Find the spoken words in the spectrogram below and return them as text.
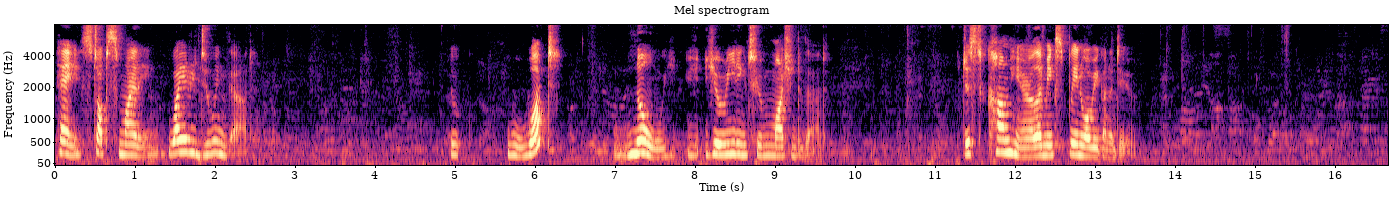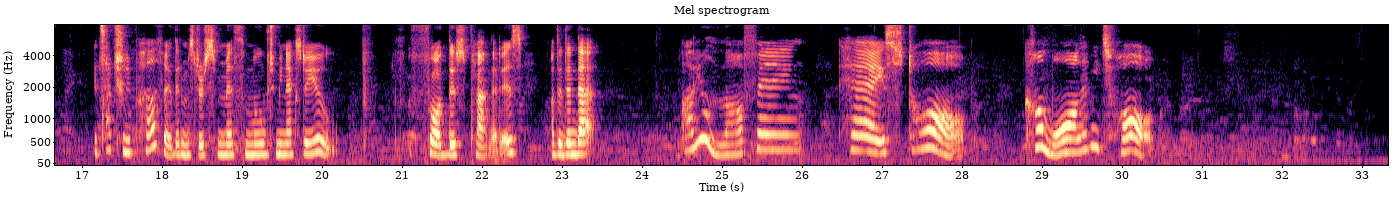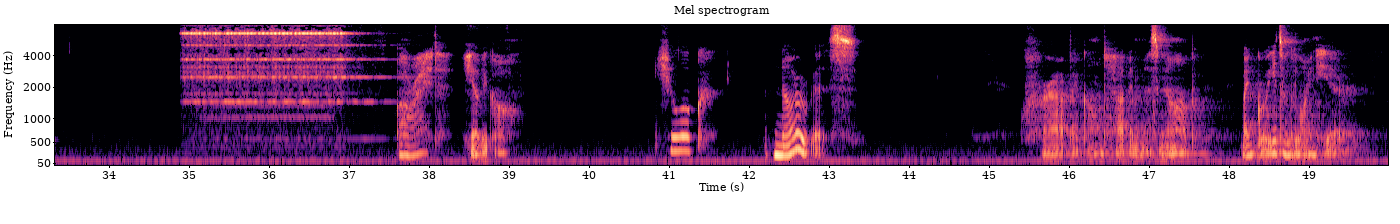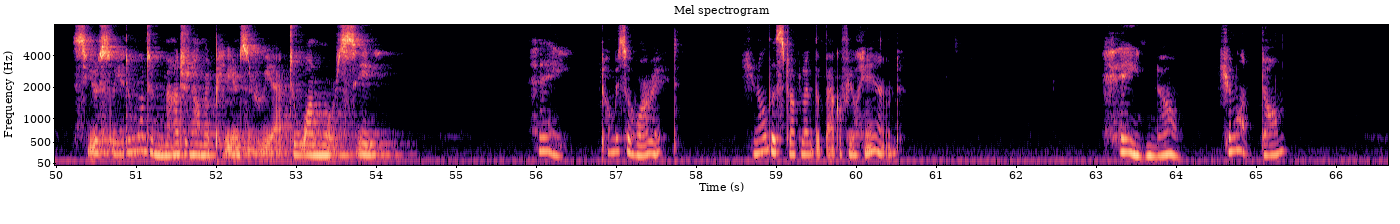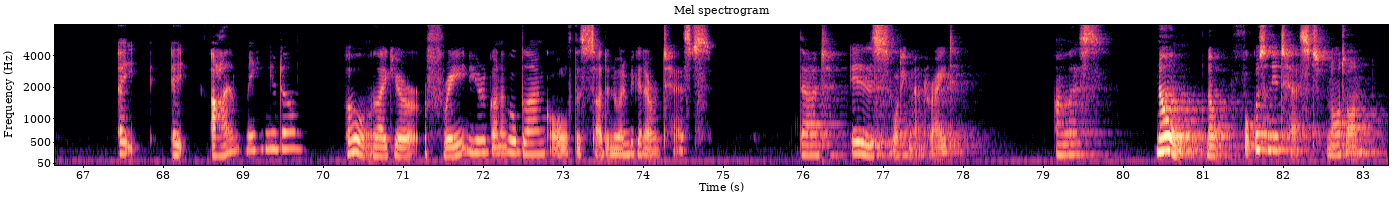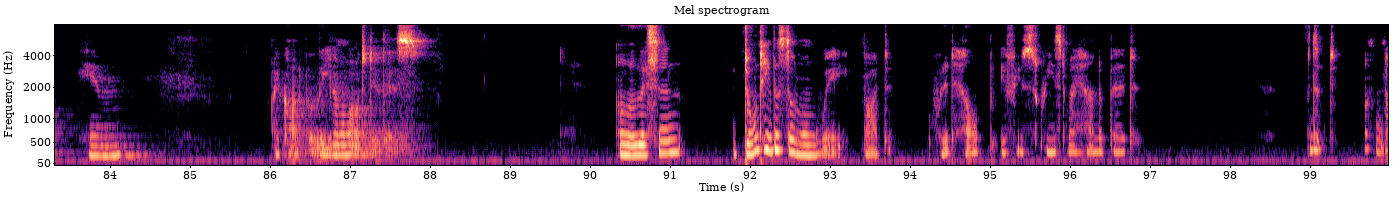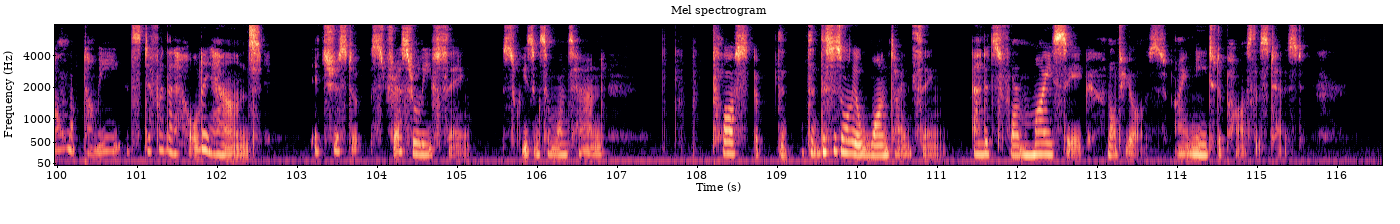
Hey, stop smiling. Why are you doing that? Uh, what? No, you're reading too much into that. Just come here, let me explain what we're gonna do. It's actually perfect that Mr. Smith moved me next to you. F for this plan, that is. Other than that. Are you laughing? Hey, stop. Come on, let me talk. Alright, here we go. You look nervous. Crap, I can't have him messing up. My grade's on the line here. Seriously, I don't want to imagine how my parents would react to one more C. Hey, don't be so worried. You know this stuff like the back of your hand. Hey, no, you're not dumb. I, I, I'm making you dumb? Oh, like you're afraid you're gonna go blank all of the sudden when we get our tests? That is what he meant, right? Unless. No, no, focus on your test, not on him. I can't believe I'm about to do this. Uh, listen, don't take this the wrong way, but would it help if you squeezed my hand a bit? no, dummy, it's different than holding hands. It's just a stress relief thing, squeezing someone's hand. Plus, uh, th- th- this is only a one time thing, and it's for my sake, not yours. I need to pass this test.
